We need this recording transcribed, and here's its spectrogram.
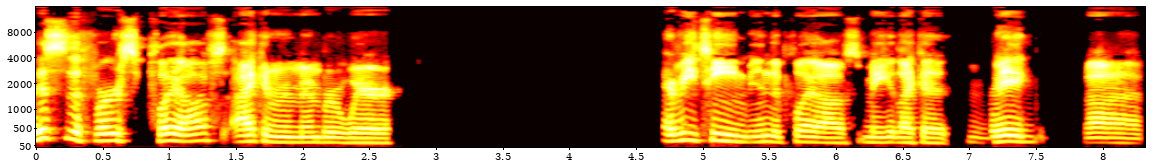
This is the first playoffs I can remember where every team in the playoffs made like a big uh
